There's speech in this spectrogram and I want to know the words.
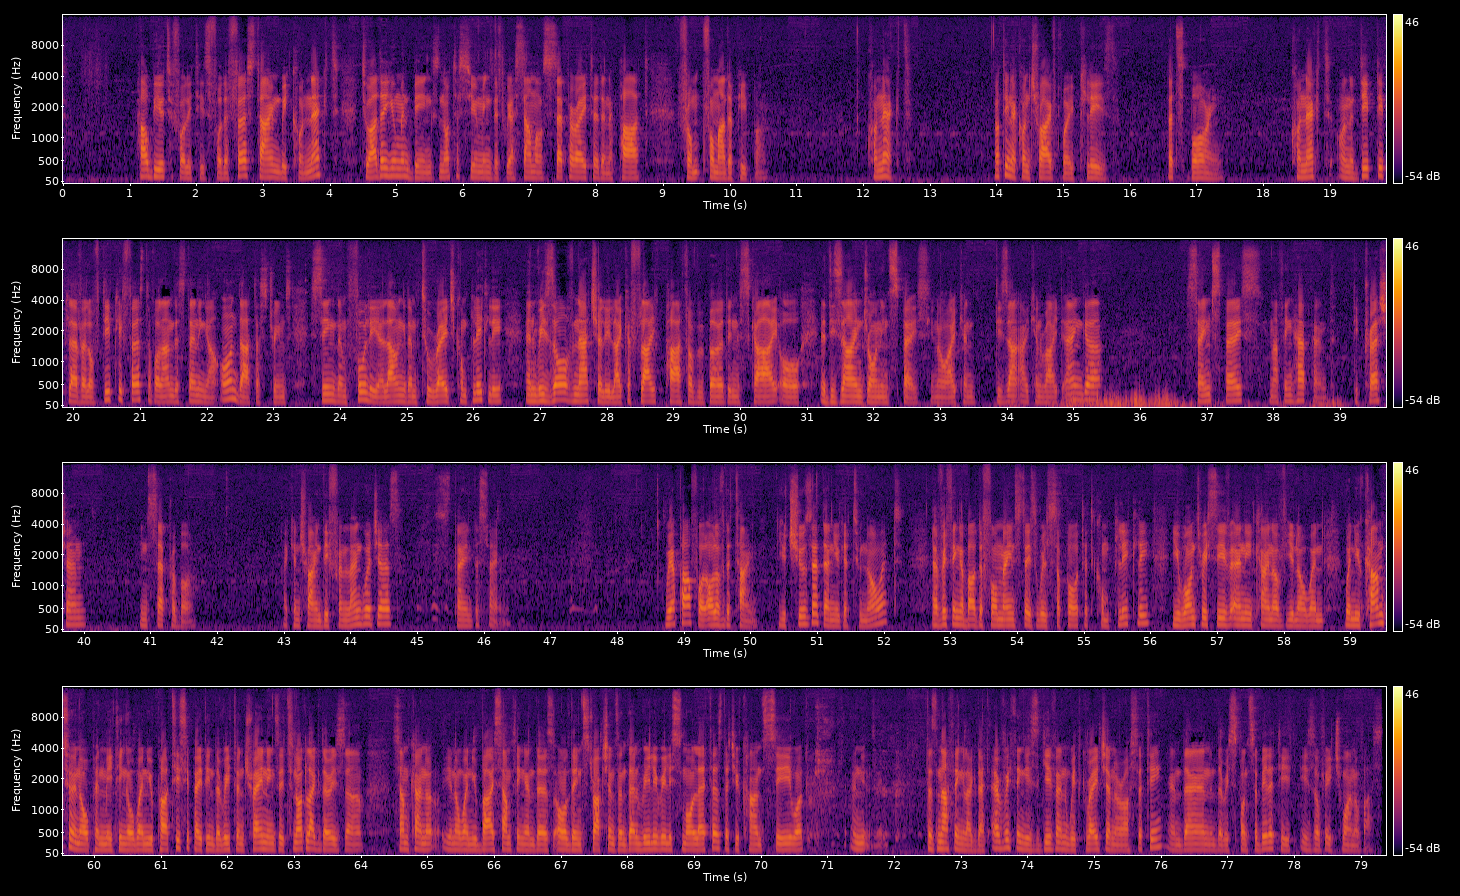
How beautiful it is. For the first time we connect to other human beings, not assuming that we are somehow separated and apart from, from other people. Connect. Not in a contrived way, please. That's boring. Connect on a deep, deep level of deeply, first of all, understanding our own data streams, seeing them fully, allowing them to rage completely, and resolve naturally like a flight path of a bird in the sky or a design drawn in space. You know, I can design, I can write anger, same space, nothing happened. Depression, inseparable. I can try in different languages, staying the same. We are powerful all of the time. You choose it, then you get to know it. Everything about the Four Mainstays will support it completely. You won't receive any kind of, you know, when, when you come to an open meeting or when you participate in the written trainings, it's not like there is uh, some kind of, you know, when you buy something and there's all the instructions and then really, really small letters that you can't see what. And you, there's nothing like that. Everything is given with great generosity, and then the responsibility is of each one of us.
